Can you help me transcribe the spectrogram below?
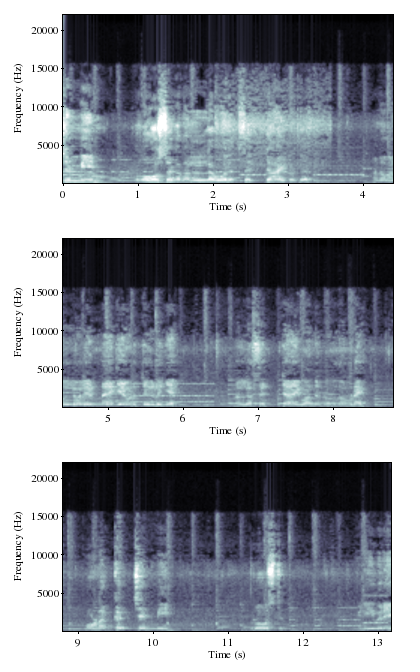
ചെമ്മീൻ റോസ്റ്റ് ഒക്കെ നല്ലപോലെ സെറ്റ് ആയിട്ടുണ്ട്. കണ്ടോ? നല്ലപോലെ എണ്ണയൊക്കെ അവിടെ തെളിഞ്ഞ് നല്ല സെറ്റായി വന്നിട്ടുണ്ട് നമ്മുടെ ഉണക്ക ചെമ്മീൻ റോസ്റ്റ്. ഇനി ഇവനെ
